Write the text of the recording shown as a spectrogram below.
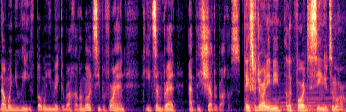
not when you leave, but when you make the bracha of Hamotzi beforehand to eat some bread at the Sheva Brachos. Thanks for joining me. I look forward to seeing you tomorrow.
